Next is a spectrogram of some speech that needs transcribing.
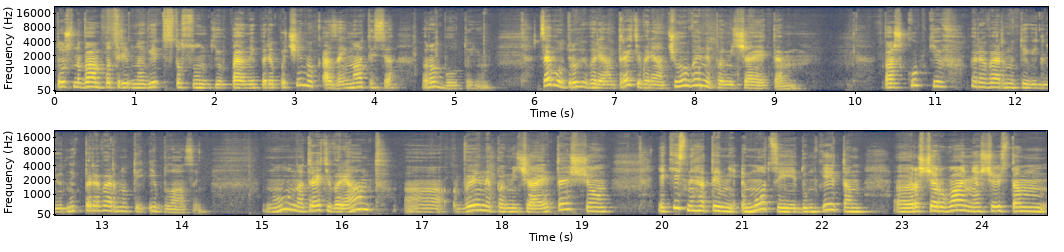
Тож вам потрібно від стосунків певний перепочинок, а займатися роботою. Це був другий варіант. Третій варіант, чого ви не помічаєте? Паш кубків перевернутий, відлюдник перевернутий і блазень. Ну, на третій варіант ви не помічаєте, що якісь негативні емоції, думки, там, е, розчарування, щось там,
